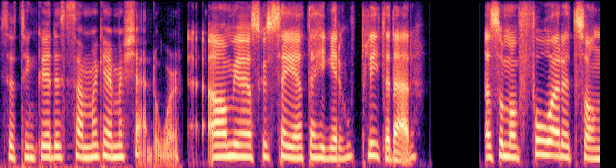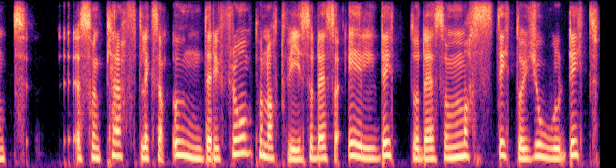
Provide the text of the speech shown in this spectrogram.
Så jag tänker, är det samma grej med shadow work? Ja, men jag skulle säga att det hänger ihop lite där. Alltså man får ett sånt sån kraft liksom underifrån på något vis och det är så eldigt och det är så mastigt och jordigt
